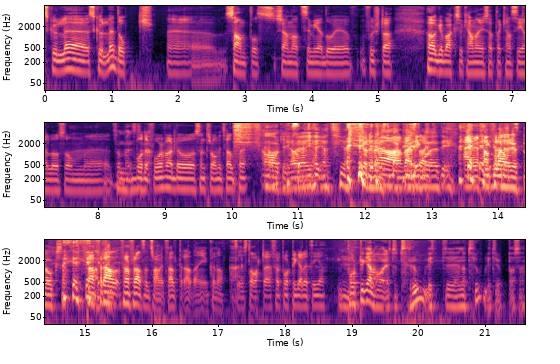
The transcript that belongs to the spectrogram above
skulle, skulle dock eh, Santos känna att Semedo är första högerback så kan han ju sätta Cancelo som, eh, Som både forward och central mittfältare. Ja okej, ja, jag, jag, jag, jag körde Ja, vänsterback. men det, går, det, Nej men går där framförallt, uppe också. framförallt, framförallt central mittfältare hade han ju kunnat starta för Portugal ett EM. Mm. Portugal har ett otroligt, en otrolig trupp alltså.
